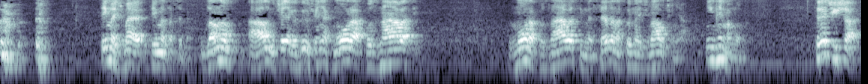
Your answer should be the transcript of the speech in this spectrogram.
Tema je tema za sebe. Uglavnom, ali učenjak da bi učenjak mora poznavati mora poznavati mesele na kojima je džma učenjaka. Njih nema mnogo. Treći šart,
